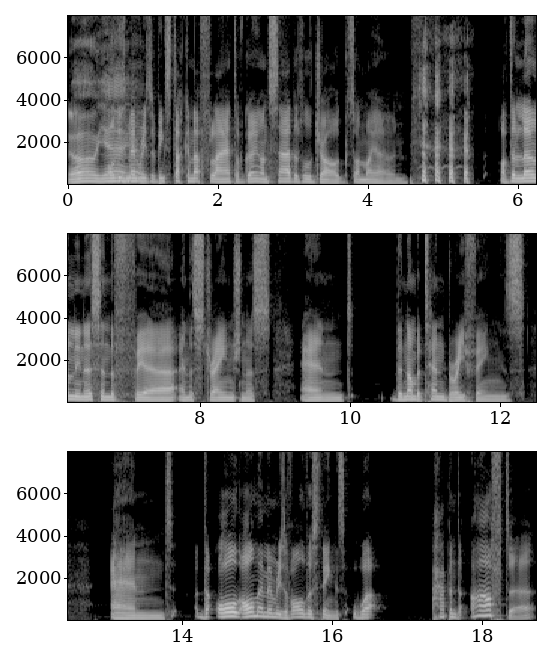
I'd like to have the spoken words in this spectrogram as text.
Oh yeah, all these yeah. memories of being stuck in that flat, of going on sad little jogs on my own, of the loneliness and the fear and the strangeness and the number 10 briefings and the all all my memories of all those things were happened after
